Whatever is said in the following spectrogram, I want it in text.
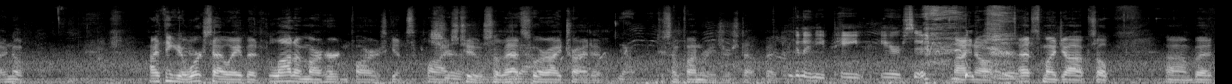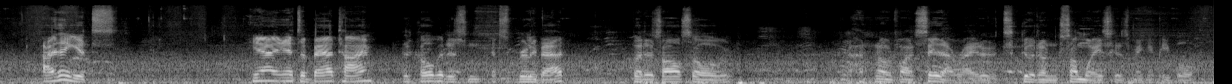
I know. I think it works that way, but a lot of them are hurting far as getting supplies Sure. too. So that's Yeah. where I try to Yeah. do some fundraiser stuff. But i'm gonna need paint here soon I know that's my job. So, um, but I think it's yeah, it's a bad time. The COVID is it's really bad, but it's also I don't know if I want to say that right. It's good in some ways because it's making people think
